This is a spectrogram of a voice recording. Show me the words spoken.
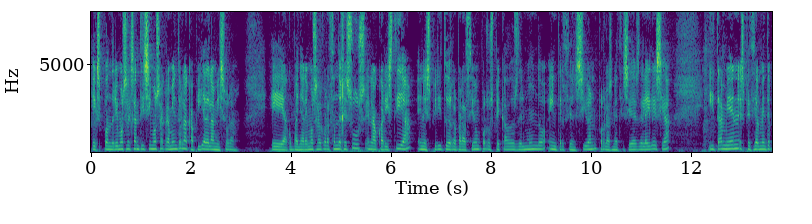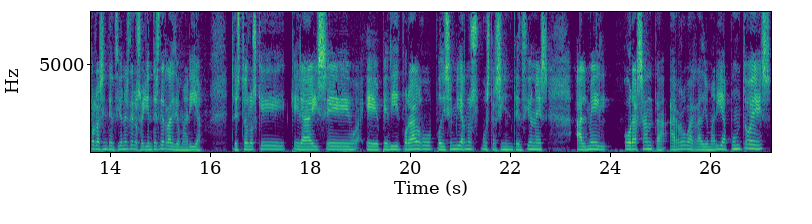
expondremos el Santísimo Sacramento en la capilla de la emisora. Eh, acompañaremos al corazón de Jesús en la Eucaristía, en espíritu de reparación por los pecados del mundo e intercesión por las necesidades de la Iglesia y también especialmente por las intenciones de los oyentes de Radio María. Entonces, todos los que queráis eh, eh, pedir por algo, podéis enviarnos vuestras intenciones al mail horasanta@radiomaria.es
